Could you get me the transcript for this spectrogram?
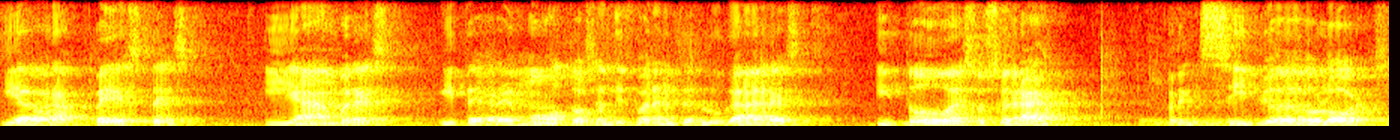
y habrá pestes y hambres y terremotos en diferentes lugares, y todo eso será principio de dolores.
